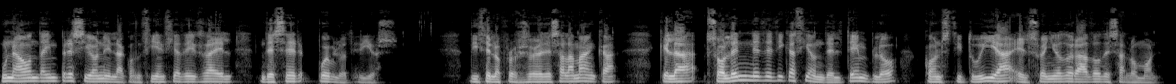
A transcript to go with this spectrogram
una honda impresión en la conciencia de Israel de ser pueblo de Dios. Dicen los profesores de Salamanca que la solemne dedicación del templo constituía el sueño dorado de Salomón.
